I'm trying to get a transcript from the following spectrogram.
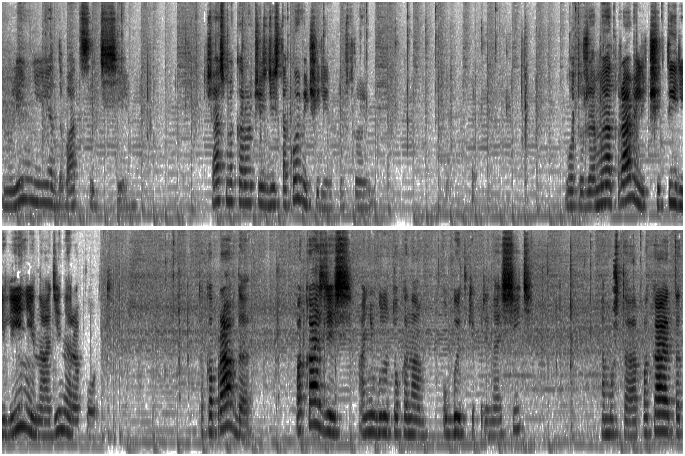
Ну, линия 27. Сейчас мы, короче, здесь такую вечеринку устроим. Вот уже мы отправили 4 линии на один аэропорт. Только правда, пока здесь они будут только нам убытки приносить. Потому что пока этот...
